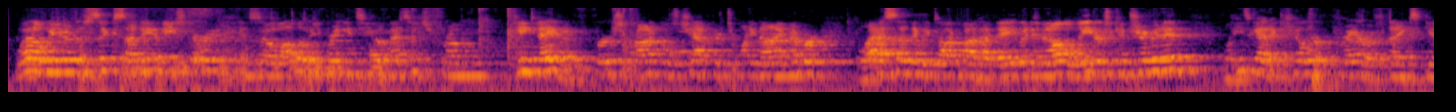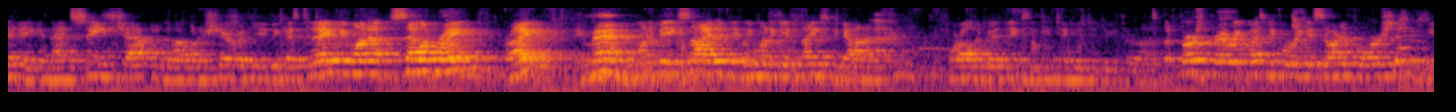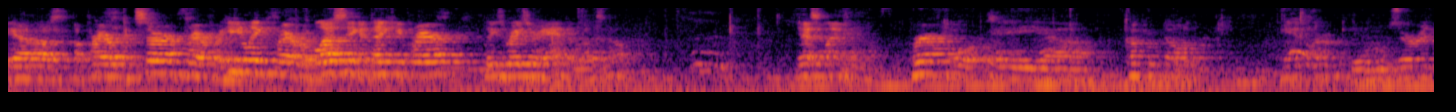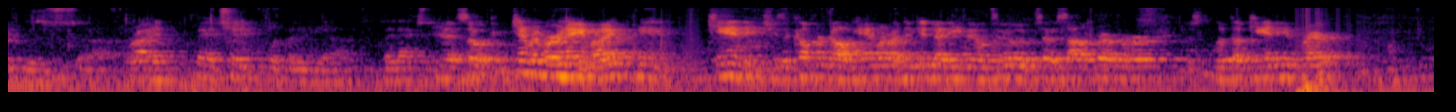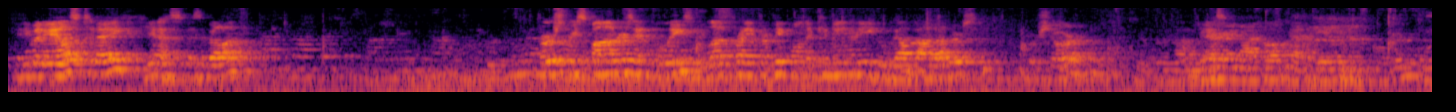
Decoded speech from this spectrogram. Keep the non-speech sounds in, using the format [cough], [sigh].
Well, we are the sixth Sunday of Easter, and so I will be bringing to you a message from King David, First Chronicles chapter 29. Remember, last Sunday we talked about how David and all the leaders contributed. Well, he's got a killer prayer of thanksgiving in that same chapter that I want to share with you because today we want to celebrate, right? Amen. We want to be excited and we want to give thanks to God for all the good things he continues to do through us. but first, prayer request before we get started for worship. If you have a, a prayer of concern, prayer for healing, prayer for blessing, a thank you prayer, please raise your hand and let us know. Yes, Lynn. Prayer for a uh, comfort dog handler in Missouri who was uh, right. bad shape with a uh, bad accident. Yeah, so can't remember her name, right? Candy. Candy. She's a comfort dog handler. I did get that email too. It said a silent prayer for her Just lift up Candy in prayer. Anybody else today? Yes, Isabella. First responders and police. We love praying for people in the community who help out others, for sure. Um, yes. Mary and I both have healing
